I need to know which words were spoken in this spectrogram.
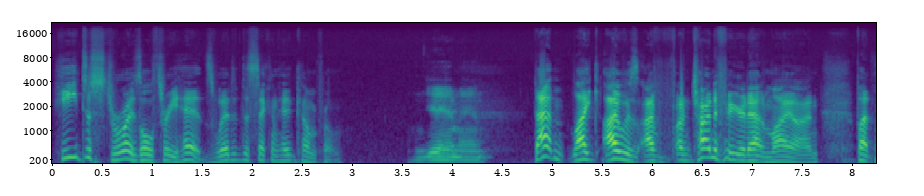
he destroys all three heads. Where did the second head come from? yeah, man. That like I was I've, I'm trying to figure it out in my own, but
